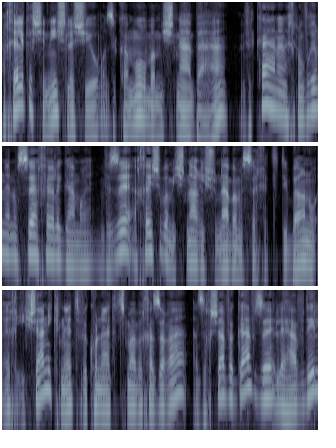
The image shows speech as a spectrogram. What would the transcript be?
החלק השני של השיעור זה כאמור במשנה הבאה, וכאן אנחנו עוברים לנושא אחר לגמרי, וזה אחרי שבמשנה הראשונה במסכת דיברנו איך אישה נקנית וקונה את עצמה בחזרה, אז עכשיו אגב זה, להבדיל,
